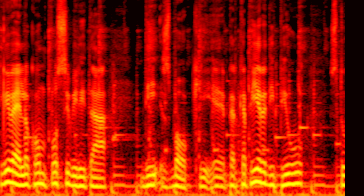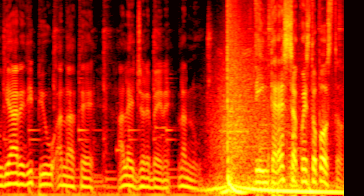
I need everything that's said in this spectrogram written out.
livello con possibilità di sbocchi. E per capire di più, studiare di più, andate a leggere bene l'annuncio. Ti interessa questo posto?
